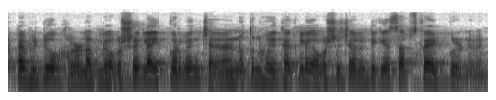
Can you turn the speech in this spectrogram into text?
একটা ভিডিও ভালো লাগলে অবশ্যই লাইক করবেন। চ্যানেলে নতুন হয়ে থাকলে অবশ্যই চ্যানেলটিকে সাবস্ক্রাইব করে নেবেন।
